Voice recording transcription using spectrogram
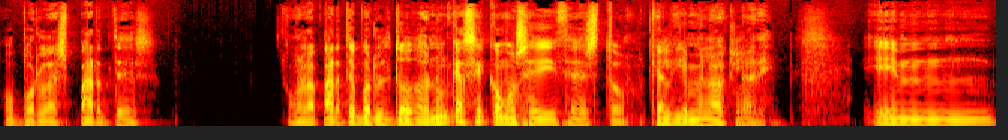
o por las partes o la parte por el todo. Nunca sé cómo se dice esto, que alguien me lo aclare. Em,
